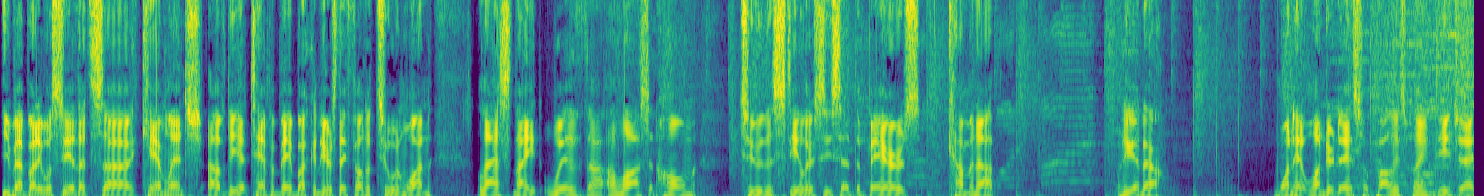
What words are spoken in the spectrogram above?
You bet, buddy. We'll see you. That's uh, Cam Lynch of the Tampa Bay Buccaneers. They fell to two and one last night with uh, a loss at home to the Steelers. He said the Bears coming up. What do you got now? One hit wonder day. So Polly's playing DJ.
